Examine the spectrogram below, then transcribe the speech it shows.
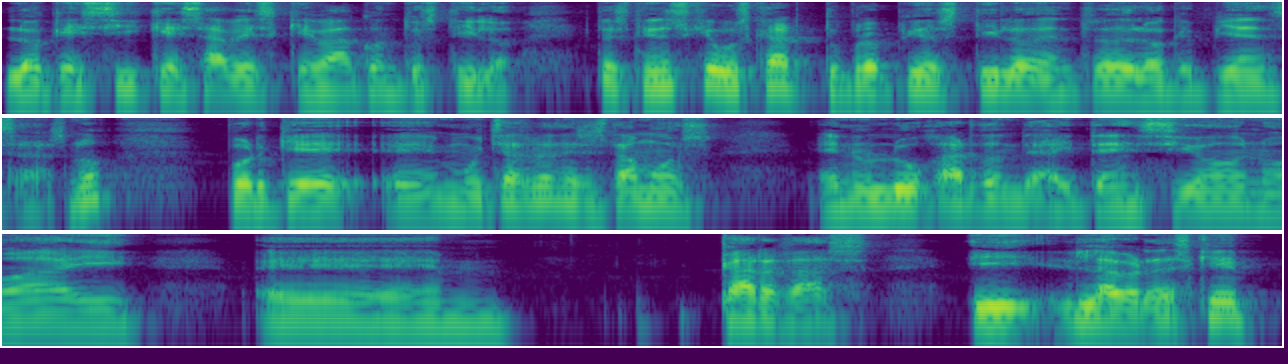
lo que sí que sabes que va con tu estilo. Entonces tienes que buscar tu propio estilo dentro de lo que piensas, ¿no? Porque eh, muchas veces estamos en un lugar donde hay tensión o hay em, cargas y la verdad es que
